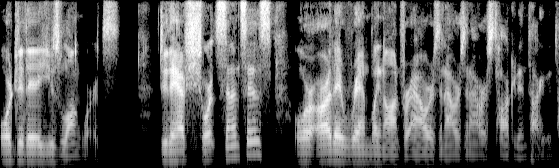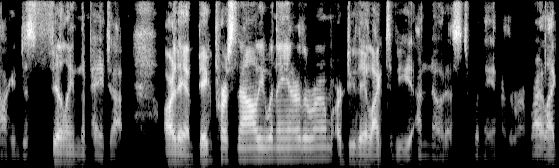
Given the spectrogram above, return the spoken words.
or do they use long words? Do they have short sentences or are they rambling on for hours and hours and hours talking and talking and talking just filling the page up? Are they a big personality when they enter the room or do they like to be unnoticed when they enter the room right? Like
